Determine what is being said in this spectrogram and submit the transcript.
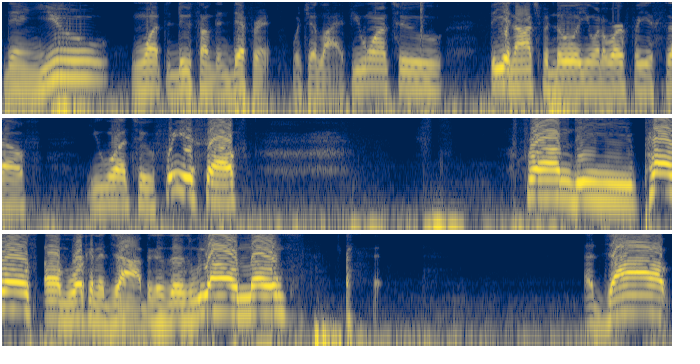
then you want to do something different with your life. You want to be an entrepreneur, you want to work for yourself, you want to free yourself from the perils of working a job. Because as we all know a job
